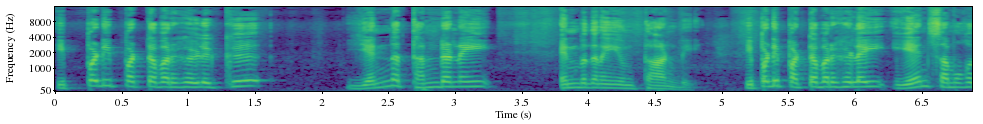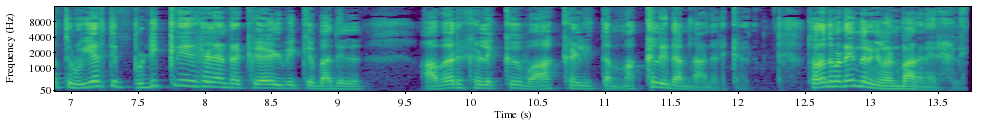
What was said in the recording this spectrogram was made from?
இப்படிப்பட்டவர்களுக்கு என்ன தண்டனை என்பதனையும் தாண்டி இப்படிப்பட்டவர்களை ஏன் சமூகத்தில் உயர்த்தி பிடிக்கிறீர்கள் என்ற கேள்விக்கு பதில் அவர்களுக்கு வாக்களித்த மக்களிடம் தான் இருக்கிறது. தொடர்ந்து இணைந்திருங்கள் அன்பான நேர்களை.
